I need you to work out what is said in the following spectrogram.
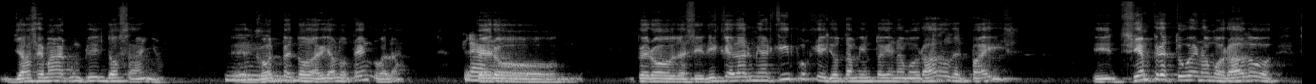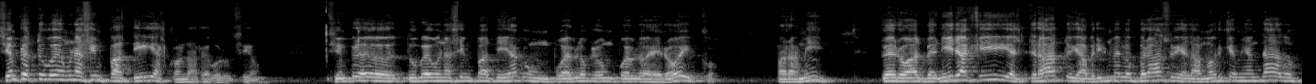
ya se van a cumplir dos años. El mm. golpe todavía lo tengo, ¿verdad? Claro. Pero pero decidí quedarme aquí porque yo también estoy enamorado del país. Y siempre estuve enamorado, siempre estuve en unas simpatías con la revolución. Siempre tuve una simpatía con un pueblo que es un pueblo heroico para mí. Pero al venir aquí, el trato y abrirme los brazos y el amor que me han dado,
